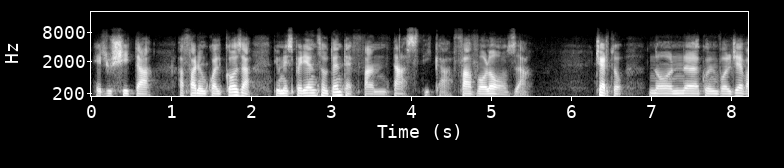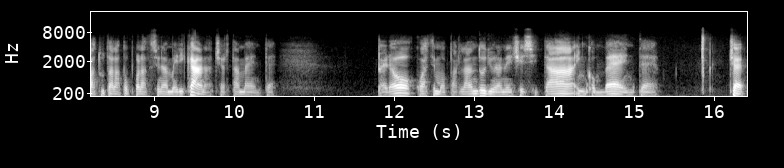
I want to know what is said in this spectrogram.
è riuscita a fare un qualcosa di un'esperienza utente fantastica, favolosa. Certo, non coinvolgeva tutta la popolazione americana, certamente. Però qua stiamo parlando di una necessità incombente. Cioè,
